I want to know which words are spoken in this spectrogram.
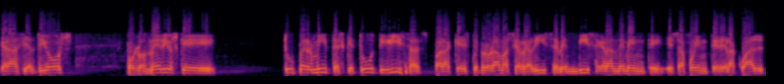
Gracias Dios por los medios que tú permites, que tú utilizas para que este programa se realice. Bendice grandemente esa fuente de la cual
